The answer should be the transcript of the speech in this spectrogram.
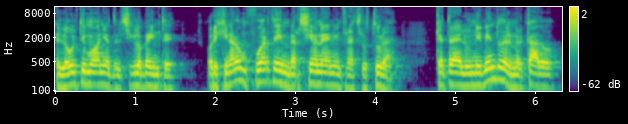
en los últimos años del siglo XX originaron fuertes inversiones en infraestructura que tras el hundimiento del mercado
